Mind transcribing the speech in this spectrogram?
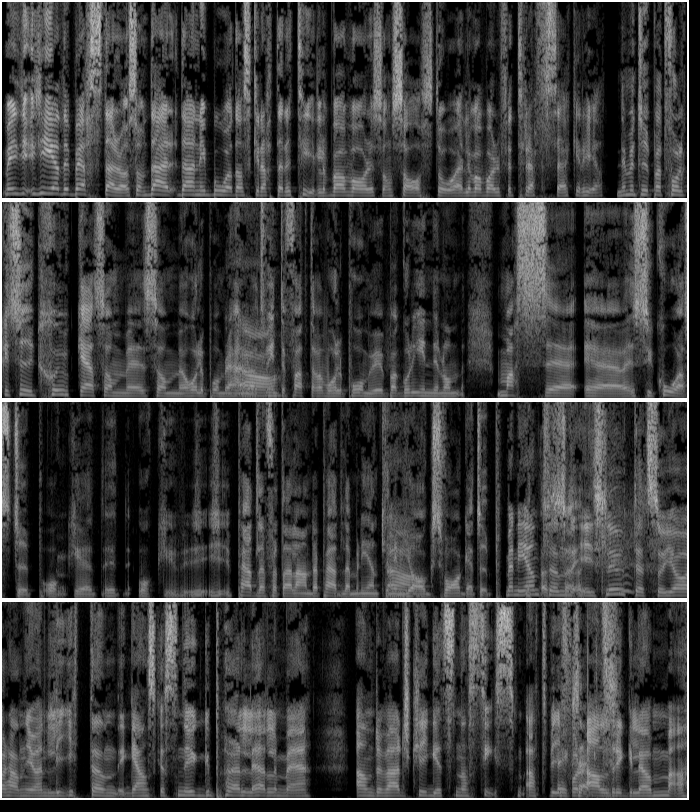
Men ge- det bästa då, som där, där ni båda skrattade till. Vad var det som sades då? Eller vad var det för träffsäkerhet? Nej men typ att folk är psyksjuka som, eh, som håller på med det här nu, Ja. att vi inte fattar vad vi håller på med. Vi bara går in i någon masspsykos eh, psykos typ och, eh, och eh, paddlar för att alla andra paddlar men egentligen är Ja. jag svaga typ. Men egentligen i slutet så gör han ju en liten, ganska snygg parallell med andra världskrigets nazism. Att vi får Exakt. aldrig glömma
